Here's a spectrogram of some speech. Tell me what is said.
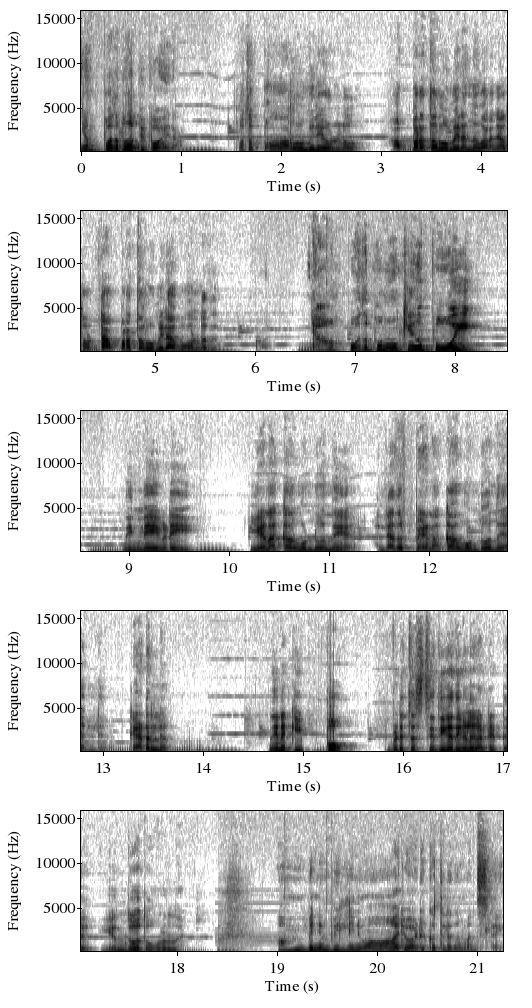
ഞാൻ പുതപ്പ് തപ്പിപ്പോയതാ. പുതപ്പ് ആ റൂമിലേ ഉള്ളോ? അപ്പുറത്തെ റൂമിലെന്ന് പറഞ്ഞാൽ തൊട്ട് അപ്പുറത്തെ റൂമിലാ പോകേണ്ടത്. ഞാൻ പുതപ്പ് നോക്കി അങ്ങ് പോയി. നിന്നെ ഇവിടെ ഇണക്കാൻ കൊണ്ടുവന്നയാ. അല്ലാതെ പിണക്കാൻ കൊണ്ടുവന്നേ അല്ല. കേട്ടല്ലോ? നിനക്ക് ഇപ്പോ ഇവിടുത്തെ സ്ഥിതിഗതികൾ കണ്ടിട്ട് എന്തുവാ തോന്നുന്നത് അമ്പിനും വില്ലിനും ആരും അടുക്കത്തില്ലെന്ന് മനസ്സിലായി.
